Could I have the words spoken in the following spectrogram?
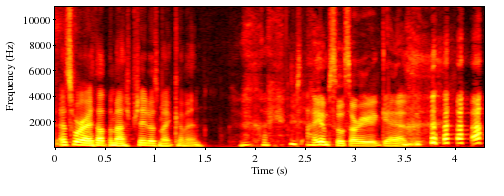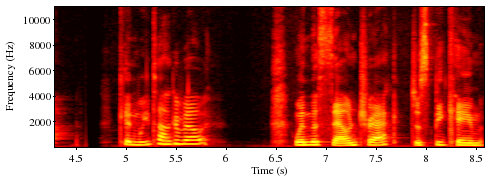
That's where I thought the mashed potatoes might come in. I am so sorry again. Can we talk about when the soundtrack just became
